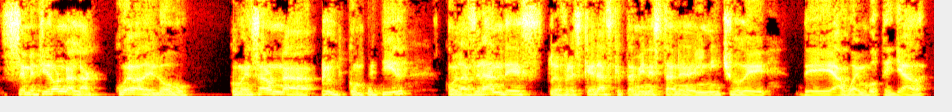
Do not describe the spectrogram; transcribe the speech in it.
se metieron a la cueva del lobo, comenzaron a competir con las grandes refresqueras que también están en el nicho de, de agua embotellada.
